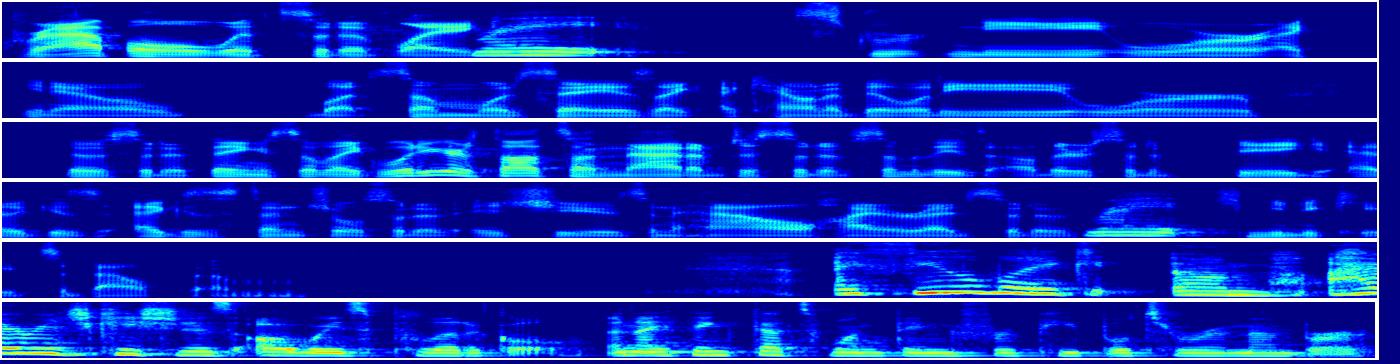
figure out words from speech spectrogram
grapple with sort of like right. scrutiny or you know what some would say is like accountability or those sort of things so like what are your thoughts on that of just sort of some of these other sort of big ex- existential sort of issues and how higher ed sort of right. communicates about them I feel like um, higher education is always political. And I think that's one thing for people to remember.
